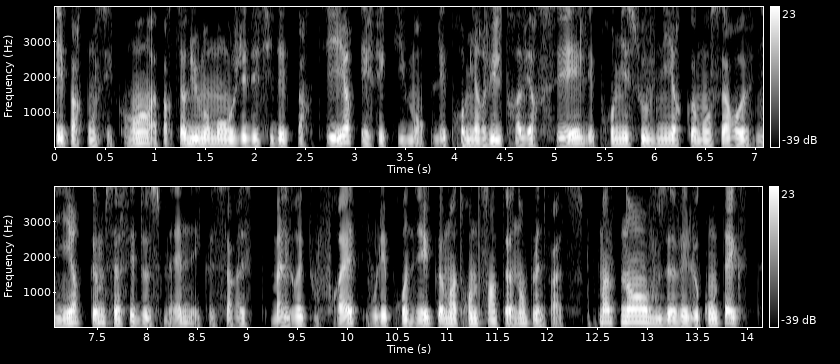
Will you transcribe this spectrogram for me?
Et par conséquent, à partir du moment où j'ai décidé de partir, effectivement, les premières villes traversées, les premiers souvenirs commencent à revenir, comme ça fait deux semaines et que ça reste malgré tout frais, vous les prenez comme un 35 tonnes en pleine face. Maintenant, vous avez le contexte,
